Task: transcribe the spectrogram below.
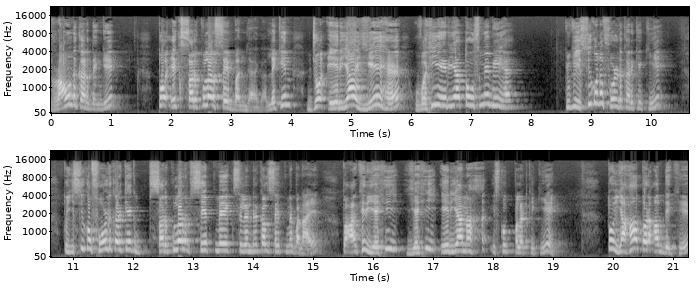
राउंड कर देंगे तो एक सर्कुलर शेप बन जाएगा। लेकिन जो एरिया ये है, वही एरिया तो उसमें भी है। क्योंकि इसी को ना फोल्ड करके किए तो इसी को फोल्ड करके एक सर्कुलर शेप में, एक सिलेंड्रिकल शेप में बनाए तो आखिर यही यही एरिया ना इसको पलट के किए। तो यहाँ पर अब देखिए,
